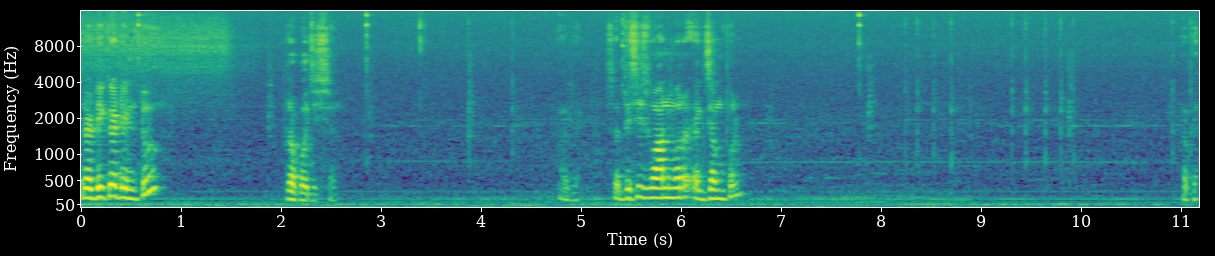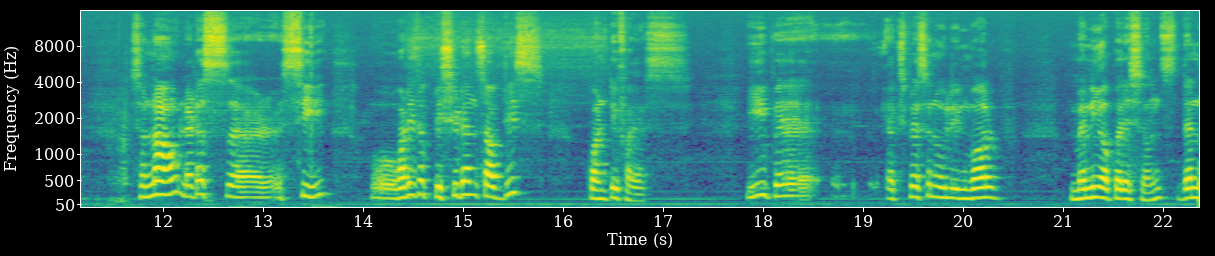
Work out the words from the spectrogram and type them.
predicate into proposition. Okay. So this is one more example. Okay. So now let us uh, see what is the precedence of these quantifiers. If a expression will involve many operations then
